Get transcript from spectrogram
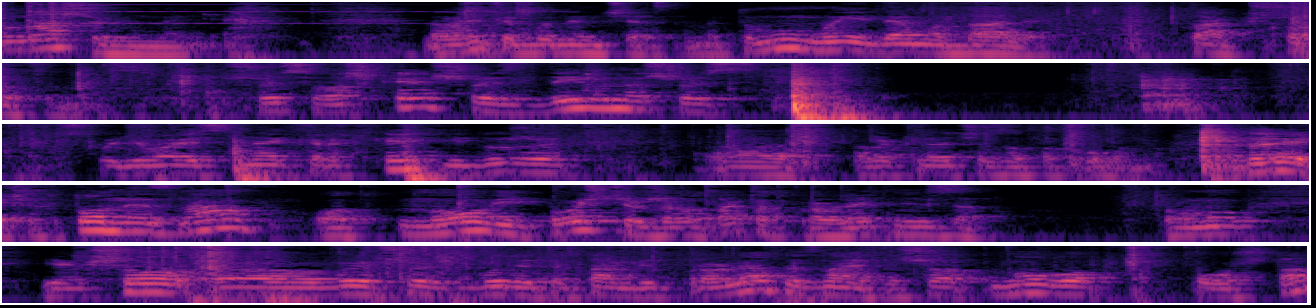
ну нащо мені? Давайте будемо чесними. Тому ми йдемо далі. Так, що це у нас? Щось важке, щось дивне, щось. Сподіваюсь, не крихке і дуже ракляче запаковано. До речі, хто не знав, от новій пошті вже отак відправляти не можна. Тому, якщо е, ви щось будете там відправляти, знайте, що нова пошта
